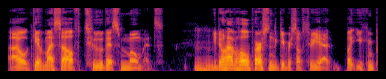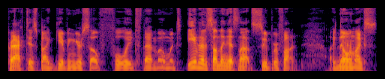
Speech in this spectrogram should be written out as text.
I will give myself to this moment. Mhm. You don't have a whole person to give yourself to yet, but you can practice by giving yourself fully to that moment, even if it's something that's not super fun. Like no Yeah. one likes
